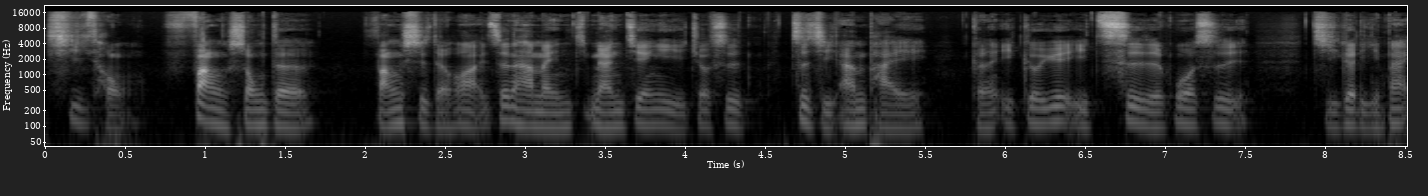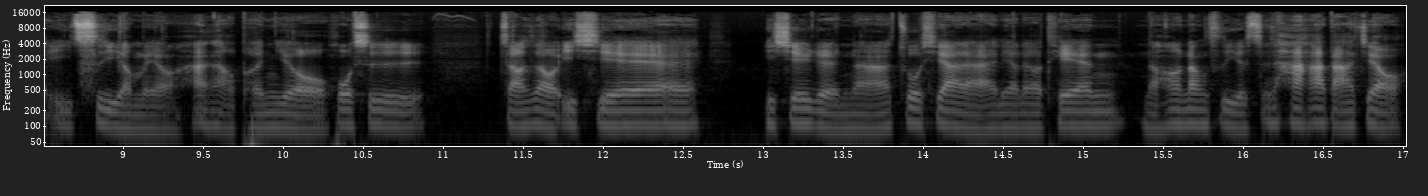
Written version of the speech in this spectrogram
系统放松的方式的话，真的还蛮蛮建议，就是自己安排，可能一个月一次，或是几个礼拜一次，有没有和好朋友，或是找找一些。一些人啊，坐下来聊聊天，然后让自己的身哈哈大叫，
